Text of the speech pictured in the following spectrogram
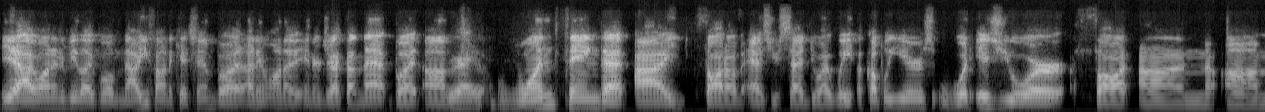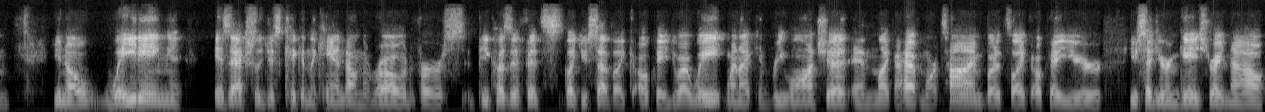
Yeah, I wanted to be like, well, now you found a kitchen, but I didn't want to interject on that. But um, right. one thing that I thought of, as you said, do I wait a couple years? What is your thought on um, you know, waiting? Is actually just kicking the can down the road versus because if it's like you said like okay do i wait when i can relaunch it and like i have more time? But it's like okay you're you said you're engaged right now.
